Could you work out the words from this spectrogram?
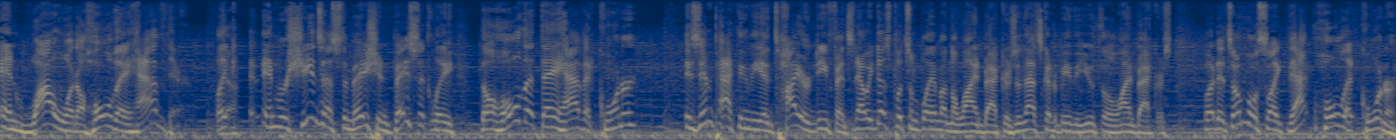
And wow, what a hole they have there. Like in Rashean's estimation, basically the hole that they have at corner is impacting the entire defense. Now he does put some blame on the linebackers, and that's going to be the youth of the linebackers. But it's almost like that hole at corner.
